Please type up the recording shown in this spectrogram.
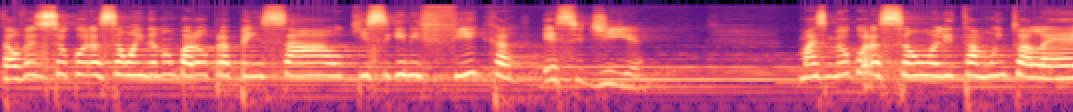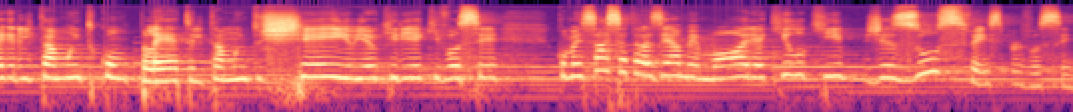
Talvez o seu coração ainda não parou para pensar o que significa esse dia. Mas meu coração ele está muito alegre, ele está muito completo, ele está muito cheio e eu queria que você começasse a trazer à memória aquilo que Jesus fez por você.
